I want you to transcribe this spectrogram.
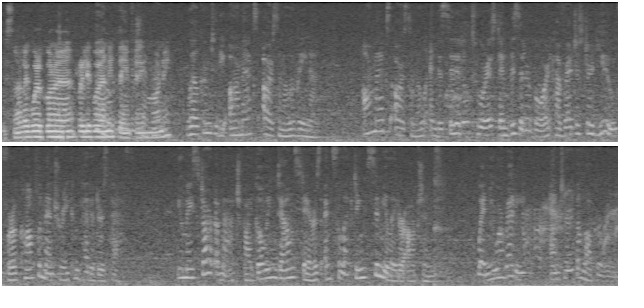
It's not like we're gonna really gonna need the infinite money. Welcome to the Armax Arsenal Arena. Armax Arsenal and the Citadel Tourist and Visitor Board have registered you for a complimentary competitor's pass. You may start a match by going downstairs and selecting simulator options. When you are ready, enter the locker room.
